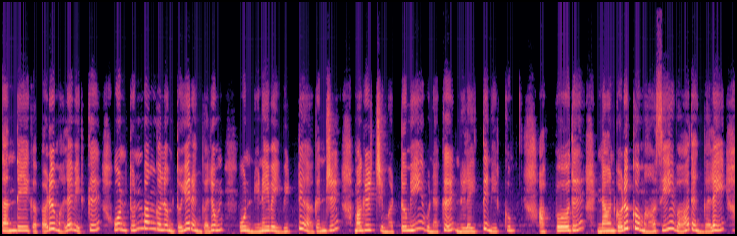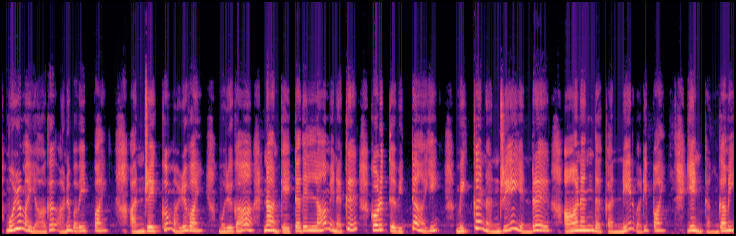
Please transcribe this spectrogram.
சந்தேகப்படும் அளவிற்கு உன் துன்பங்களும் துயரங்களும் உன் நினைவை விட்டு அகன்று மகிழ்ச்சி மட்டுமே உனக்கு நிலைத்து நிற்கும். அப்போது நான் கொடுக்கும் ஆசீர்வாதங்களை முழுமையாக அனுபவிப்பாய். அன்றைக்கும் அழுவாய். முருகா நான் கேட்டதெல்லாம் எனக்கு கொடுத்து விட்டாயே. மிக்க நன்றி என்று ஆனந்த கண்ணீர் வடிப்பாய். என் தங்கமே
